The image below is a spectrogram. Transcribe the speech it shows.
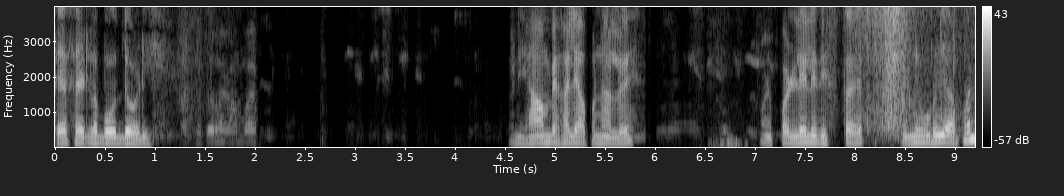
त्या साईडला बौद्धवाडी. आणि ह्या आंब्याखाली आपण आलोय. आणि पडलेले दिसत आहेत निवडूया आपण.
